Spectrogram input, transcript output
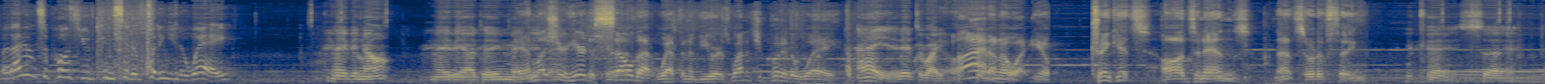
But I don't suppose you'd consider putting it away. Maybe not. Maybe I do, maybe I Unless you're here to Shut sell up. that weapon of yours, why don't you put it away? Hey, it is away. Well, I don't know what you... Trinkets, odds and ends, that sort of thing. Okay, so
